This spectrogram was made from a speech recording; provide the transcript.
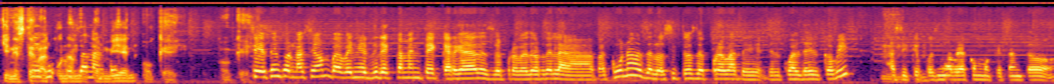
Quien esté vacunando también. Ok, ok. Sí, esa información va a venir directamente cargada desde el proveedor de la vacuna, desde los sitios de prueba del cual del COVID. Así que pues no habrá como que tanto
